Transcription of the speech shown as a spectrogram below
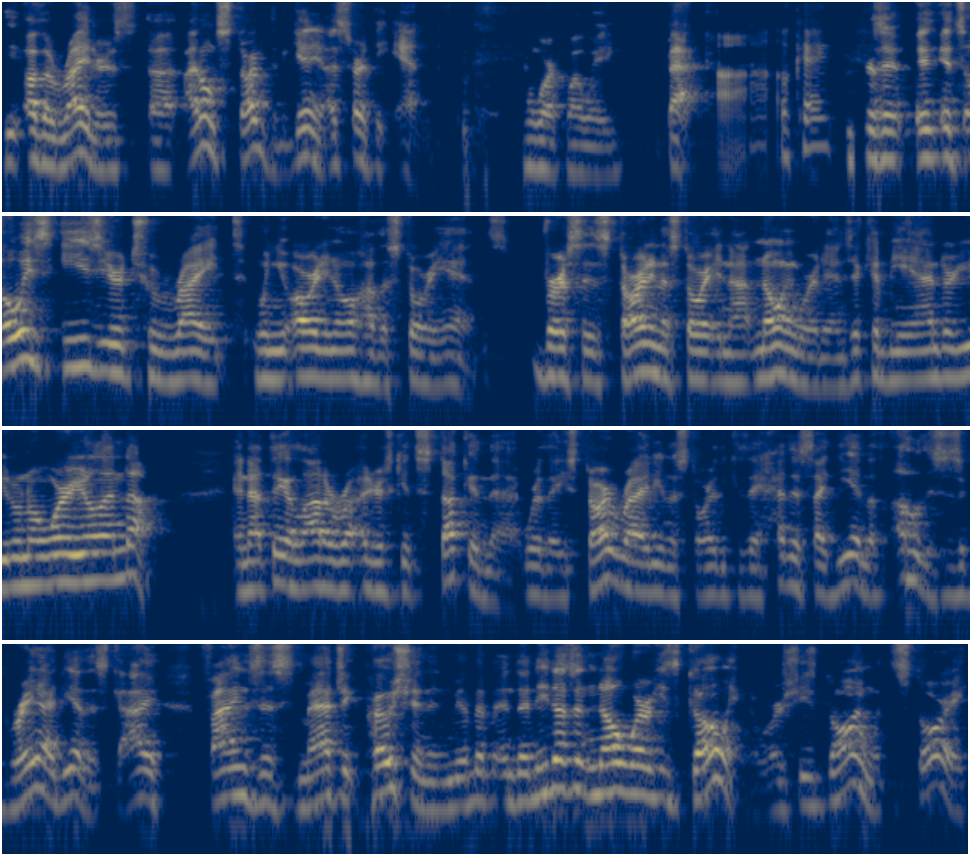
the other writers, uh, I don't start at the beginning; I start at the end and work my way back. Uh, okay. Because it, it, it's always easier to write when you already know how the story ends versus starting a story and not knowing where it ends. It could meander; you don't know where you'll end up. And I think a lot of writers get stuck in that where they start writing the story because they had this idea of, oh, this is a great idea. This guy finds this magic potion and, and then he doesn't know where he's going or where she's going with the story.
